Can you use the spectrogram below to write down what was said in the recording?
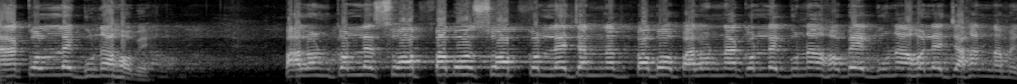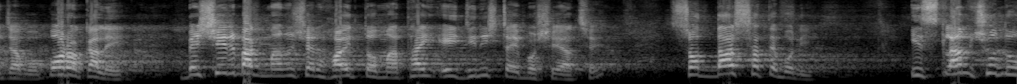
না করলে গুনাহ হবে। পালন করলে সোয়াব পাবো সোয়াব করলে জান্নাত পাবো, পালন না করলে গুনাহ হবে, গুনাহ হলে জাহান নামে যাব। পরকালে বেশিরভাগ মানুষের হয়তো মাথায় এই জিনিসটাই বসে আছে। শ্রদ্ধার সাথে বলি, ইসলাম শুধু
